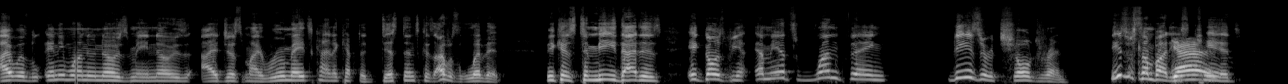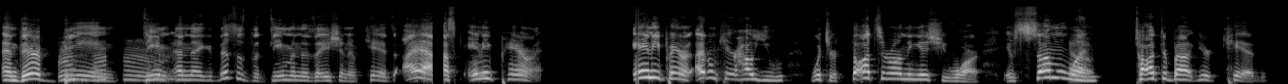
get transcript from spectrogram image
I was anyone who knows me knows I just my roommates kind of kept a distance because I was livid. Because to me, that is it goes beyond. I mean, it's one thing. These are children. These are somebody's Yes. kids, and they're being dem- Mhm. and they, this is the demonization of kids. I ask any parent, any parent, I don't care how you what your thoughts are on the issue are. If someone talked about your kid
